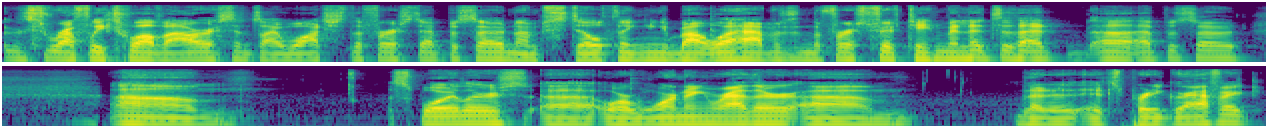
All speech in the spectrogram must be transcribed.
it's roughly 12 hours since I watched the first episode, and I'm still thinking about what happens in the first 15 minutes of that uh, episode. Um, spoilers uh, or warning rather um, that it's pretty graphic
